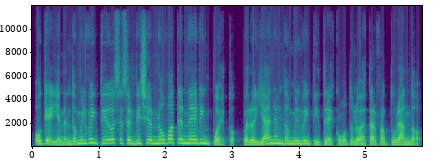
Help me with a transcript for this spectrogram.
ok, en el 2022 ese servicio no va a tener impuestos, pero ya en el 2023, como tú lo vas a estar facturando,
